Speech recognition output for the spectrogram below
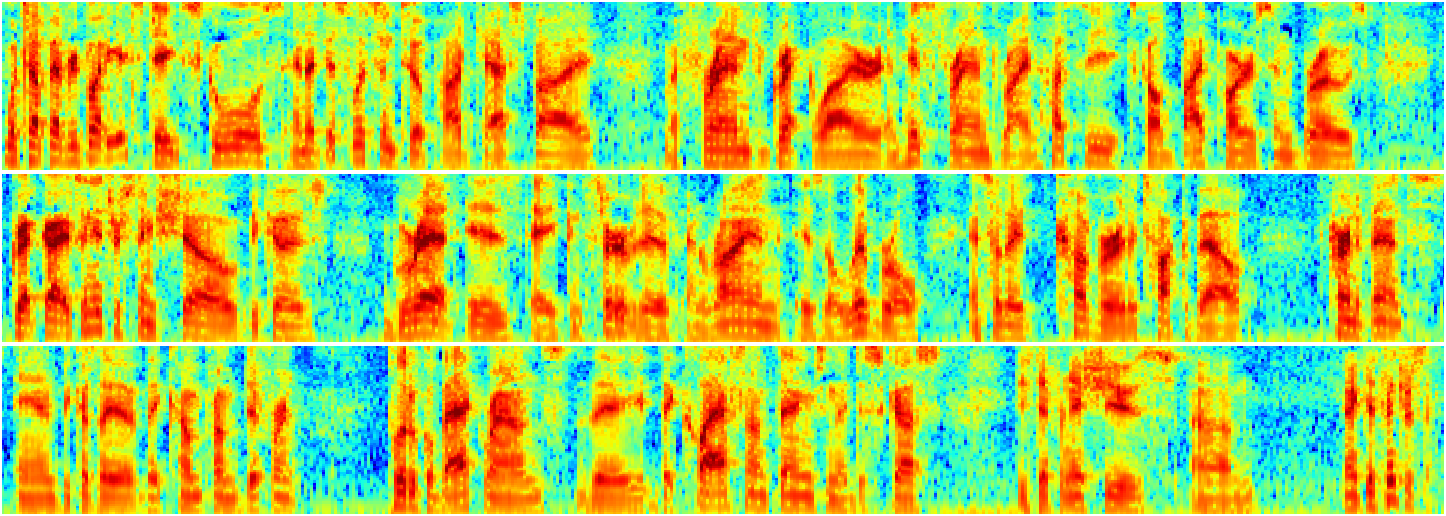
What's up, everybody? It's Dave Schools, and I just listened to a podcast by my friend Gret Glyer and his friend Ryan Hussey. It's called Bipartisan Bros. Gret Glyer, it's an interesting show because Gret is a conservative and Ryan is a liberal, and so they cover, they talk about current events, and because they they come from different political backgrounds, they they clash on things and they discuss these different issues, um, and it gets interesting.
